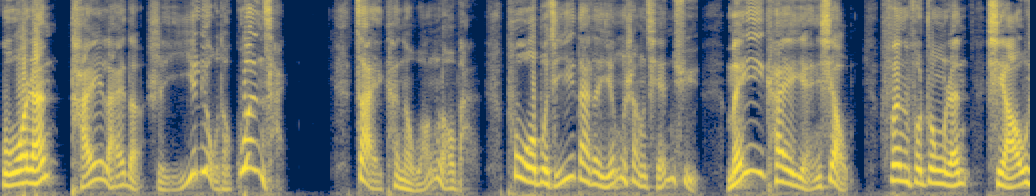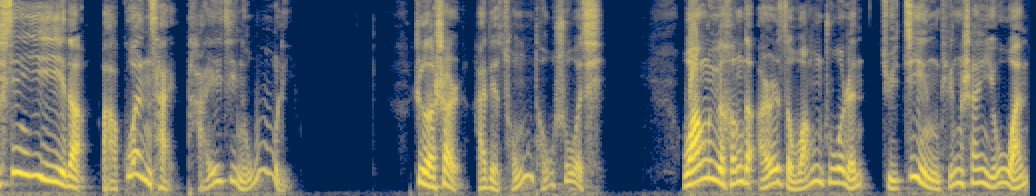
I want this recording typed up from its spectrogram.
果然抬来的是一溜的棺材。再看那王老板迫不及待地迎上前去，眉开眼笑，吩咐众人小心翼翼地把棺材抬进屋里。这事儿还得从头说起。王玉衡的儿子王卓仁去敬亭山游玩，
